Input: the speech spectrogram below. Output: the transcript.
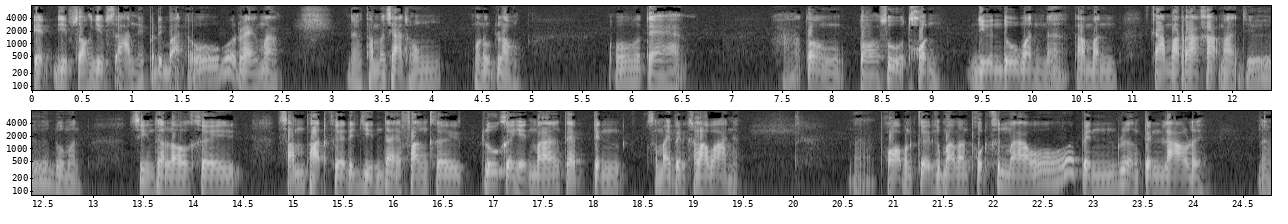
เอ็ดยี่สองยี่สามเนี่ยปฏิบัติ โอ้แรงมากนะธรรมชาติของมนุษย์เรา โอ้แต่ต้องต่อสู้ทน ยืนดูมันนะถ้ามันการมาราคะมายืนดูมัน สิ่งที่เราเคยสัมผัสเคยได้ยินได้ฟังเคยรู้เคยเห็นมาตั้งแต่เป็นสมัยเป็นคารวาสเนี่ยนะพอมันเกิดขึ้นมามันผุดขึ้นมาโอ้เป็นเรื่องเป็นราวเลยนะ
